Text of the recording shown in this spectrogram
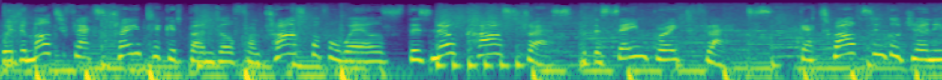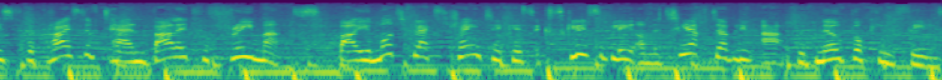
With the Multiflex train ticket bundle from Transport for Wales, there's no car stress for the same great flex. Get 12 single journeys for the price of 10, valid for three months. Buy your Multiflex train tickets exclusively on the TFW app with no booking fees.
